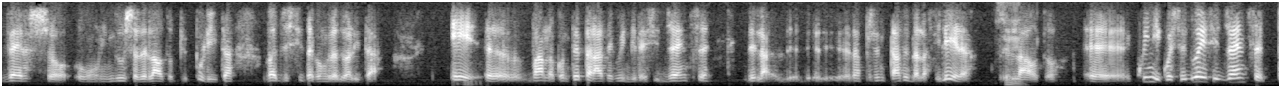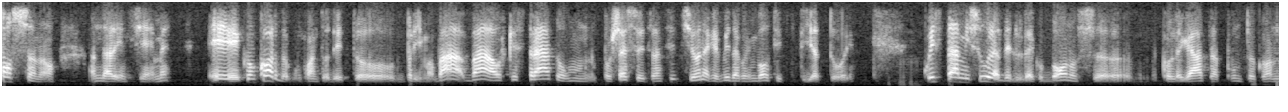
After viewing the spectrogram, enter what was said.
verso un'industria dell'auto più pulita va gestita con gradualità e eh, vanno contemperate quindi le esigenze della- de- de- rappresentate dalla filiera Sì. dell'auto. Eh, quindi queste due esigenze possono andare insieme e concordo con quanto detto prima, va, va orchestrato un processo di transizione che veda coinvolti tutti gli attori. Questa misura dell'eco bonus eh, collegata appunto con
